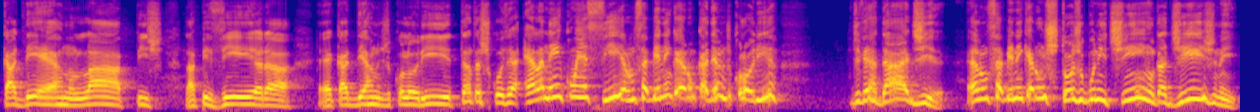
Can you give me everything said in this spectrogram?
caderno, lápis, lapiseira, é, caderno de colorir, tantas coisas. Ela nem conhecia, ela não sabia nem que era um caderno de colorir. De verdade. Ela não sabia nem que era um estojo bonitinho da Disney.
